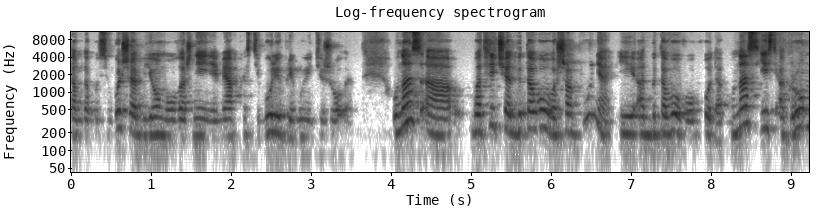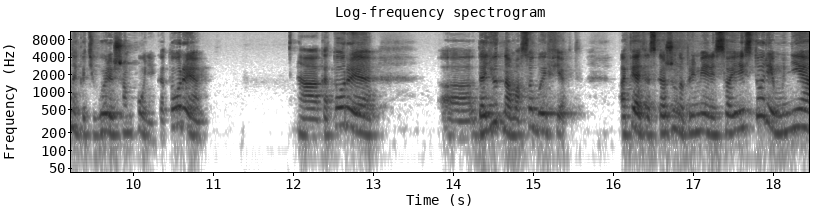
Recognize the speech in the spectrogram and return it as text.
там, допустим, больше объема, увлажнения, мягкости, более прямые, тяжелые. У нас, а, в отличие от бытового шампуня и от бытового ухода, у нас есть огромная категория шампуней, которые, а, которые дают нам особый эффект. Опять расскажу на примере своей истории. Мне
